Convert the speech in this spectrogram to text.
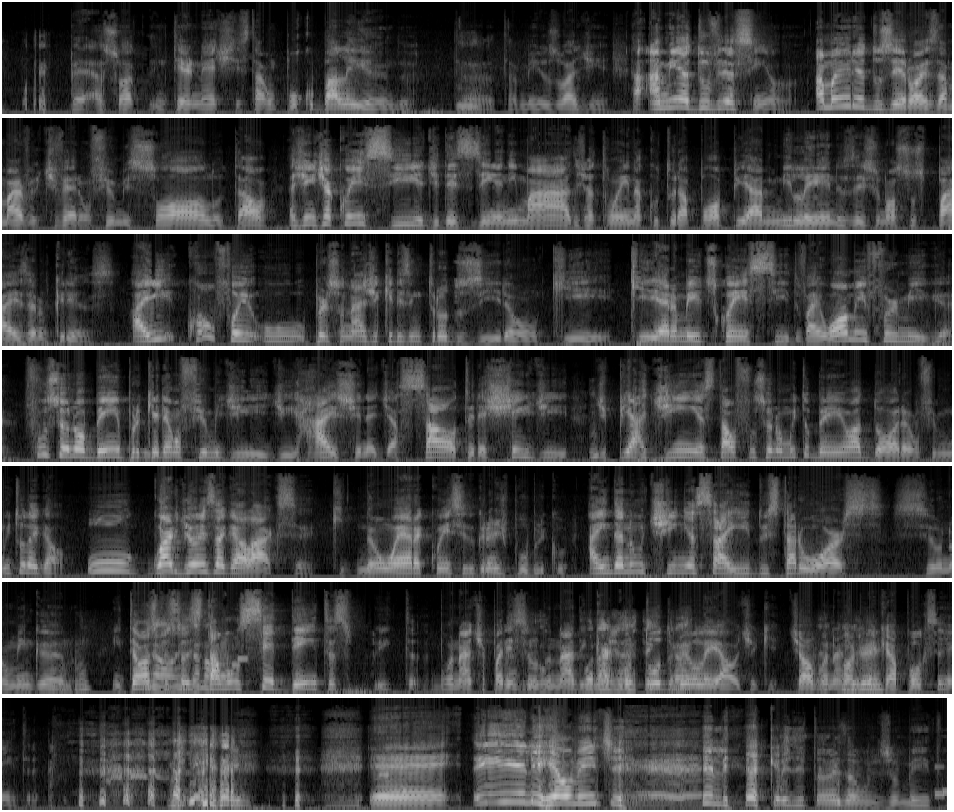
A sua internet está um pouco baleando. Tá, tá meio zoadinha. A, a, minha dúvida é assim, ó. A maioria dos heróis da Marvel que tiveram filme solo e tal, a gente já conhecia de desenho animado, já estão aí na cultura pop há milênios, desde que os nossos pais eram crianças. Aí, qual foi o personagem que eles introduziram que, que era meio desconhecido? Vai, o Homem-Formiga. Funcionou bem porque ele é um filme de, de heist, né? De assalto, ele é cheio de, de piadinhas e tal. Funcionou muito bem, eu adoro, é um filme muito legal. O Guardiões da Galáxia, que não era conhecido grande público, ainda não tinha saído Star Wars, se eu não me engano. Uhum. Então as não, pessoas estavam não. sedentas. Eita, Bonatti apareceu do nada e cagou todo o meu layout aqui. Tchau, Bonatti. Daqui a pouco você entra. é, ele realmente ele acreditou, mas é um jumento.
